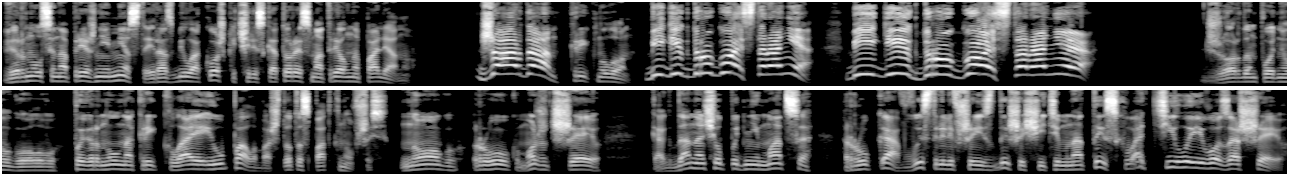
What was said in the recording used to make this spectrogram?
Вернулся на прежнее место и разбил окошко, через которое смотрел на поляну. «Джордан!» — крикнул он. «Беги к другой стороне! Беги к другой стороне!» Джордан поднял голову, повернул на крик Клая и упал обо что-то споткнувшись. Ногу, руку, может, шею. Когда начал подниматься, рука, выстрелившая из дышащей темноты, схватила его за шею.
